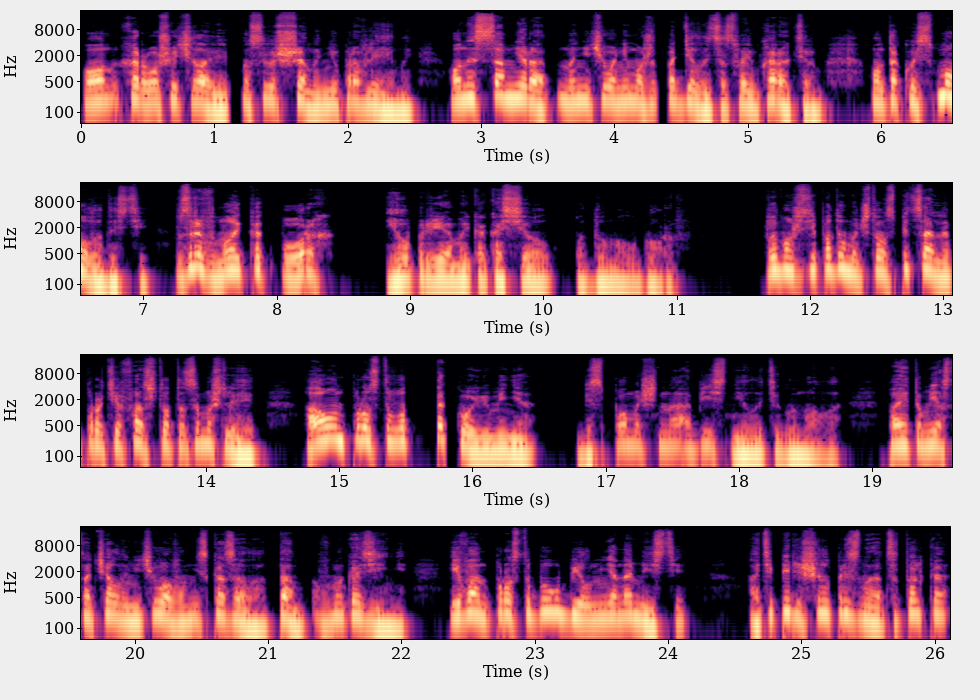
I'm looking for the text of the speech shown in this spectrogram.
Он хороший человек, но совершенно неуправляемый. Он и сам не рад, но ничего не может поделать со своим характером. Он такой с молодости, взрывной, как порох, и упрямый, как осел», — подумал Горов. «Вы можете подумать, что он специально против вас что-то замышляет, а он просто вот такой у меня», — беспомощно объяснила Тягунова. «Поэтому я сначала ничего вам не сказала, там, в магазине. Иван просто бы убил меня на месте». А теперь решил признаться, только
